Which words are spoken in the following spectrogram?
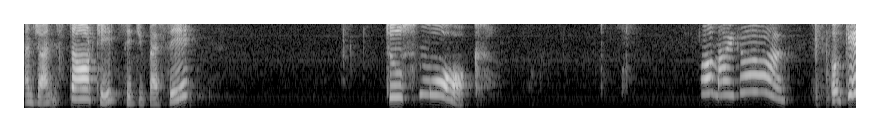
engine started, c'est du passé, to smoke. Oh my God. Okay?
